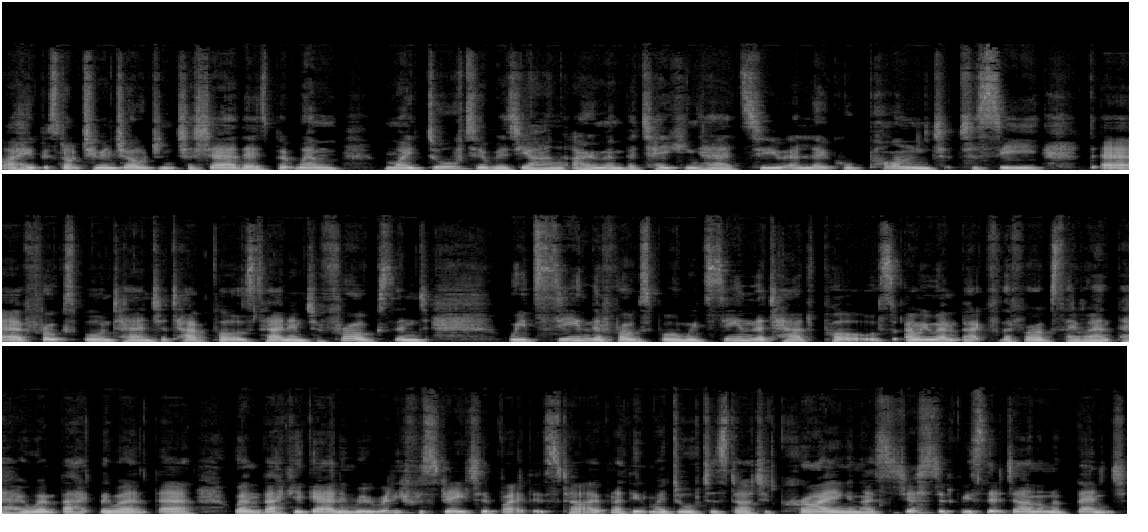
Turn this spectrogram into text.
I hope it's not too indulgent to share this, but when my daughter was young, I remember taking her to a local pond to see uh, frog spawn turn to tadpoles turn into frogs. And we'd seen the frog spawn, we'd seen the tadpoles, and we went back for the frogs. They weren't there. We went back, they weren't there. Went back again, and we were really frustrated by this time. And I think my daughter started crying, and I suggested we sit down on a bench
